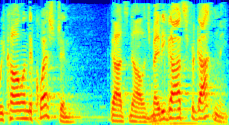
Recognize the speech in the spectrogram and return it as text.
we call into question God's knowledge. Maybe God's forgotten me.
